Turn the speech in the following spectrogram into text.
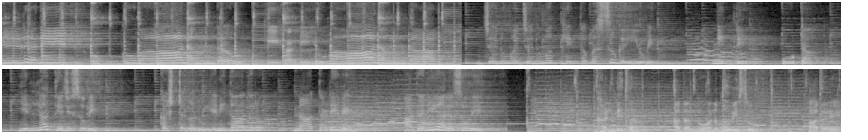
ಇಲ್ಲದೆ ಉಕ್ಕುವ ಆನಂದ, ಉಕ್ಕಿ ಹರಿಯುವ ಆನಂದ. ಜನುಮ ಜನುಮಕ್ಕೆ ತಪಸ್ಸುಗೈಯುವೆ ನಿದ್ದೆ ಊಟ ಎಲ್ಲ ತ್ಯಜಿಸುವೆ. ಕಷ್ಟಗಳು ಎನಿತಾದರೂ ನಾ ತಡೆವೆ ಅದನ್ನೇ ಅರಸುವೆ. ಖಂಡಿತ ಅದನ್ನು ಅನುಭವಿಸು. ಆದರೆ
